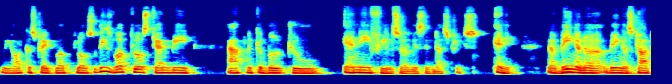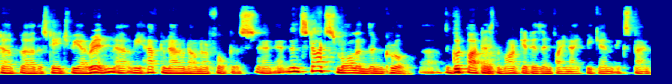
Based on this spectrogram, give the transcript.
We orchestrate workflows. So these workflows can be applicable to any field service industries, any uh, being in a being a startup, uh, the stage we are in, uh, we have to narrow down our focus and, and, and start small and then grow. Uh, the good part is the market is infinite; we can expand.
